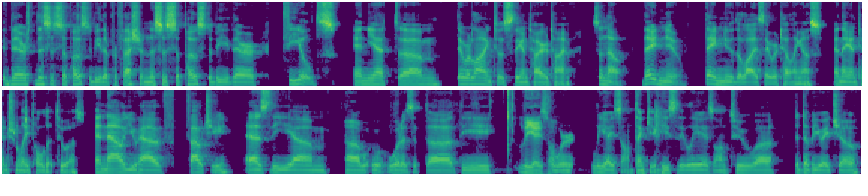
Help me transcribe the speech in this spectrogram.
there's this is supposed to be their profession. This is supposed to be their fields, and yet um, they were lying to us the entire time. So no, they knew. They knew the lies they were telling us, and they intentionally told it to us. And now you have Fauci as the um, uh, what is it? Uh, the liaison. Word liaison. Thank you. He's the liaison to uh, the WHO.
